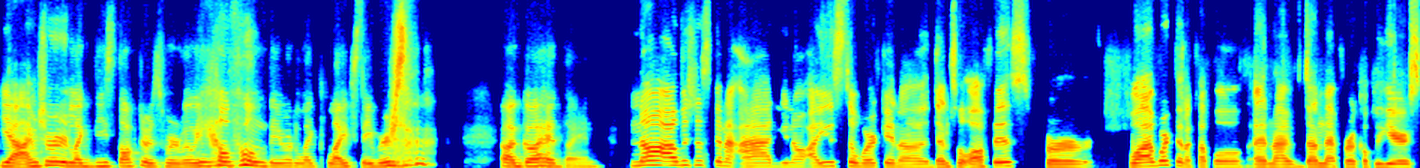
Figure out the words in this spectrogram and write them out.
yeah, I'm sure like these doctors were really helpful. They were like lifesavers. uh, go ahead, Diane. No, I was just gonna add, you know, I used to work in a dental office for well, I worked in a couple and I've done that for a couple years.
